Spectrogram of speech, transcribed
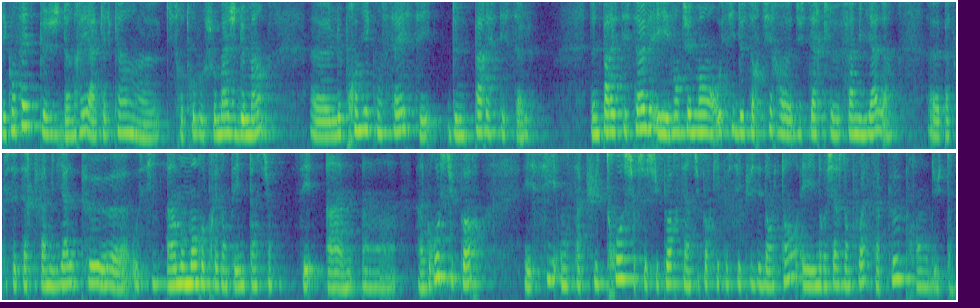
Les conseils que je donnerais à quelqu'un euh, qui se retrouve au chômage demain, euh, le premier conseil, c'est de ne pas rester seul. De ne pas rester seul et éventuellement aussi de sortir euh, du cercle familial, parce que ce cercle familial peut aussi à un moment représenter une tension. C'est un, un, gros support. Et si on s'appuie trop sur ce support, c'est un support qui peut s'épuiser dans le temps et une recherche d'emploi, ça peut prendre du temps.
